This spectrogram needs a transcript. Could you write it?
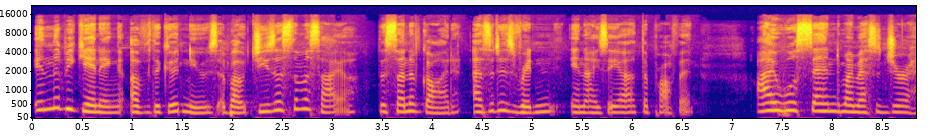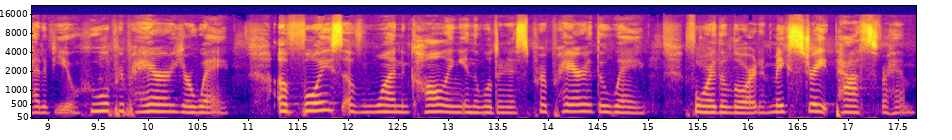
In the beginning of the good news about Jesus the Messiah, the Son of God, as it is written in Isaiah the prophet I will send my messenger ahead of you, who will prepare your way. A voice of one calling in the wilderness, Prepare the way for the Lord, make straight paths for him.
